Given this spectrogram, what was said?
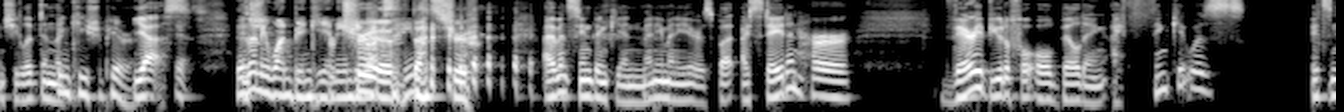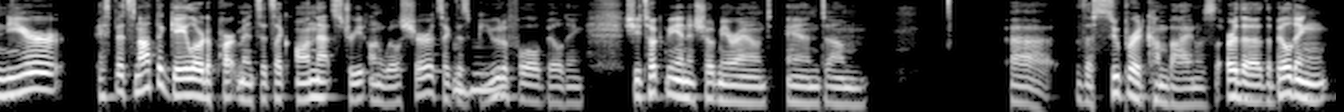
and she lived in the Binky Shapiro. Yes. Yes. There's And only she- one Binky in the indie true. rock scene. That's true. I haven't seen Binky in many, many years, but I stayed in her very beautiful old building. I think it was, it's near, if it's not the Gaylord Apartments, it's like on that street on Wilshire. It's like this beautiful old building. She took me in and showed me around, and um, uh, the super had come by and was, or the the building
